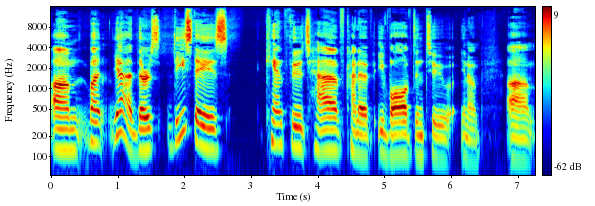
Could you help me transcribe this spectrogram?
Um, but yeah, there's these days canned foods have kind of evolved into you know. Um,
